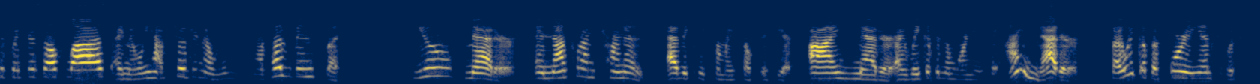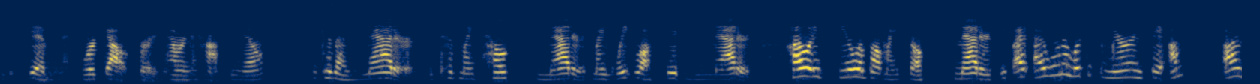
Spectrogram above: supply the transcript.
to put yourself last. I know we have children and we have husbands, but you matter. And that's what I'm trying to advocate for myself this year. I matter. I wake up in the morning and say, I matter. So I wake up at 4 a.m. to go to the gym and I work out for an hour and a half, you know, because I matter, because my health matters. My weight loss, it matters. How I feel about myself matters. If I, I want to look at the mirror and say, I'm, I'm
